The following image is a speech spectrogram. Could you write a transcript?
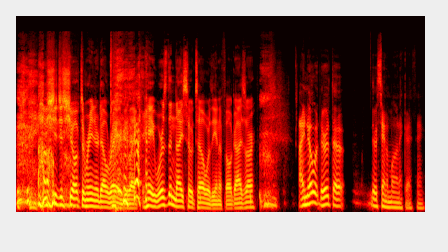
Go- you should just show up to Marina Del Rey and be like, "Hey, where's the nice hotel where the NFL guys are? I know they're at the they're Santa Monica, I think.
